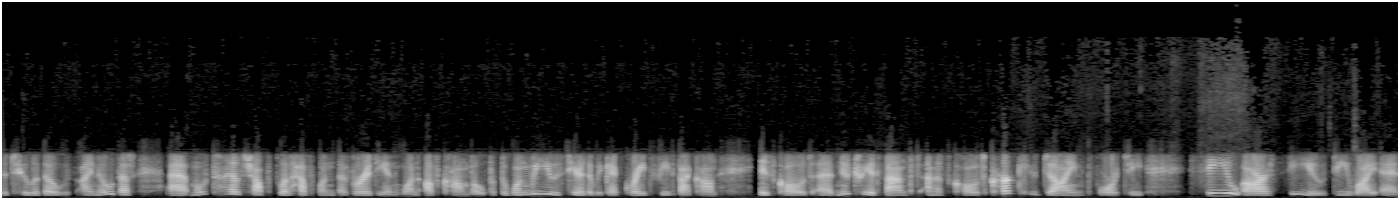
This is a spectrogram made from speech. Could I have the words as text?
the two of those, I know that uh, most health shops will have one, a Viridian one of combo, but the one we used here that we get great feedback on is called uh, Nutri Advanced, and it's called Curcudyn Forte. C-U-R-C-U-D-Y-N,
